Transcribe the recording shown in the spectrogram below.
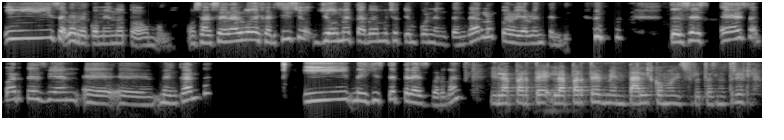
y se lo recomiendo a todo el mundo. O sea, hacer algo de ejercicio, yo me tardé mucho tiempo en entenderlo, pero ya lo entendí. Entonces, esa parte es bien, eh, eh, me encanta. Y me dijiste tres, ¿verdad? Y la parte, la parte mental, ¿cómo disfrutas nutrirla?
